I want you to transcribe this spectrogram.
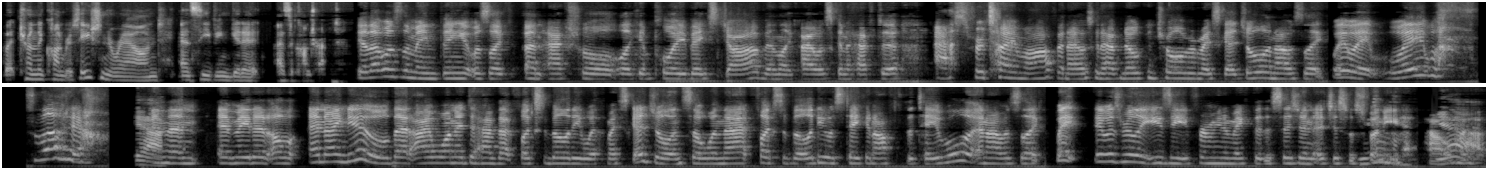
but turn the conversation around and see if you can get it as a contract. Yeah, that was the main thing. It was like an actual like employee based job and like I was to have to ask for time off and I was to have no control over my schedule and I was like, "Wait, wait, wait. Slow down." Yeah. And then it made it all and I knew that I wanted to have that flexibility with my schedule and so when that flexibility was taken off the table and I was like, "Wait, it was really easy for me to make the decision. It just was yeah. funny how Yeah.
